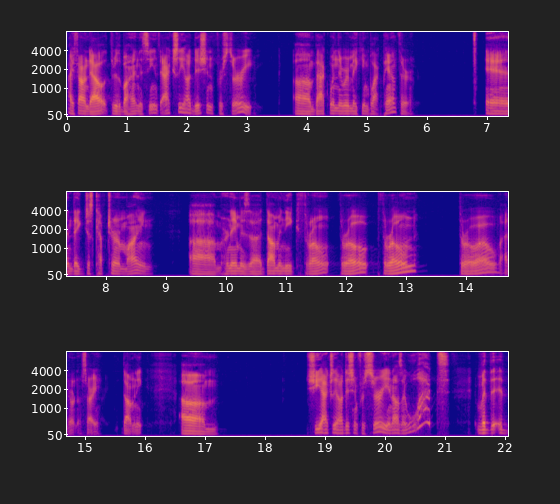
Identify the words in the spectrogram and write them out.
I found out through the behind the scenes actually auditioned for Shuri, um, back when they were making Black Panther, and they just kept her in mind um, her name is uh, Dominique Throne, Throw, Throne. I don't know. Sorry, Dominique. Um, she actually auditioned for Shuri, and I was like, "What?" But the,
